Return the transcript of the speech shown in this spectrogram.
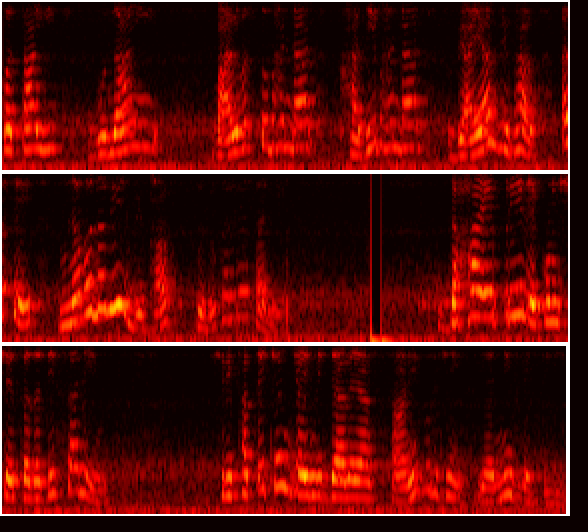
कताई बुनाई बालवस्तू भांडार खादी भांडार व्यायाम विभाग असे नवनवीन विभाग सुरू करण्यात आले. दहा एप्रिल एकोणीसशे सदतीस साली श्री फतेचंद जैन विद्यालयास साने गुरुजी यांनी भेट दिली.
